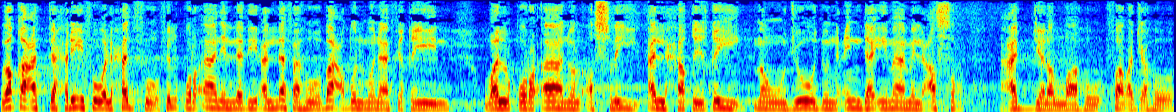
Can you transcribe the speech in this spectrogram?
وقع التحريف والحذف في القرآن الذي ألفه بعض المنافقين والقرآن الأصلي الحقيقي موجود عند إمام العصر. عجل الله فرجه.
